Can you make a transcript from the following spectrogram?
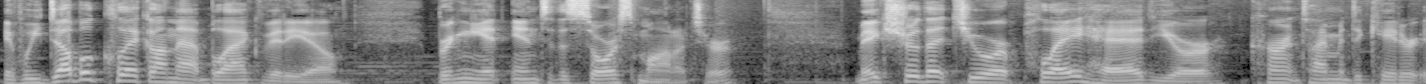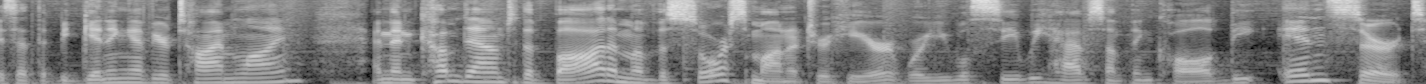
If we double click on that black video, bringing it into the source monitor, make sure that your playhead, your current time indicator, is at the beginning of your timeline, and then come down to the bottom of the source monitor here where you will see we have something called the Insert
